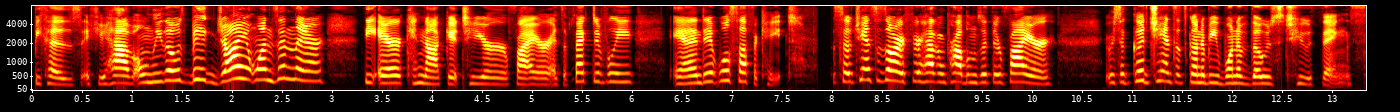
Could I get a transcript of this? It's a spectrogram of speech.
Because if you have only those big, giant ones in there, the air cannot get to your fire as effectively, and it will suffocate. So chances are, if you're having problems with your fire, there's a good chance it's going to be one of those two things.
